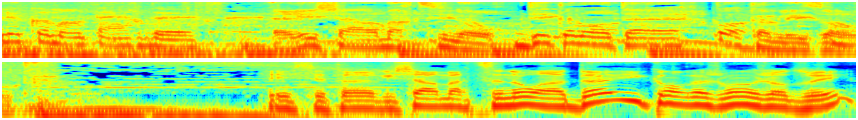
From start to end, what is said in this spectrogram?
Le, commentaire de Richard Martineau. Des commentaires pas comme les autres. Et c'est un Richard Martineau en deuil qu'on rejoint aujourd'hui.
